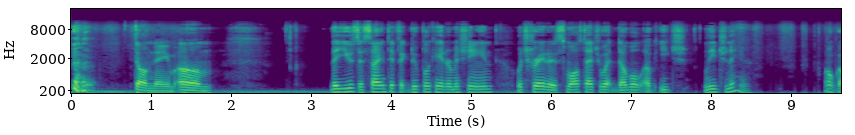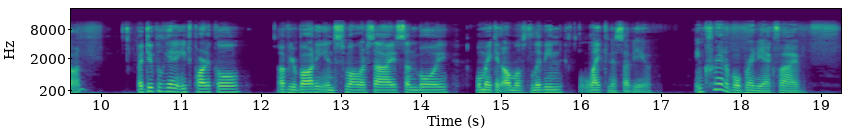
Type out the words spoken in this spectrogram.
dumb name. Um. They used a scientific duplicator machine, which created a small statuette double of each Legionnaire. Oh god. By duplicating each particle of your body in smaller size, Sunboy will make an almost living likeness of you. Incredible, Brainiac 5.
